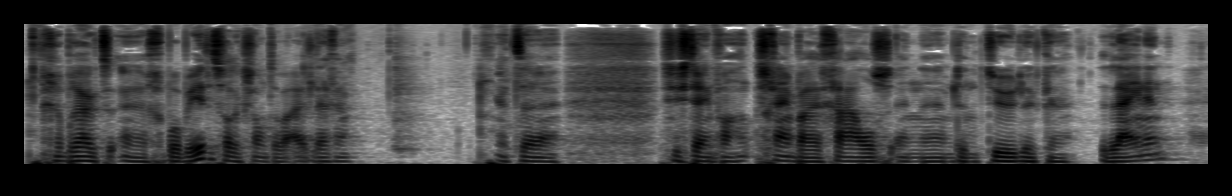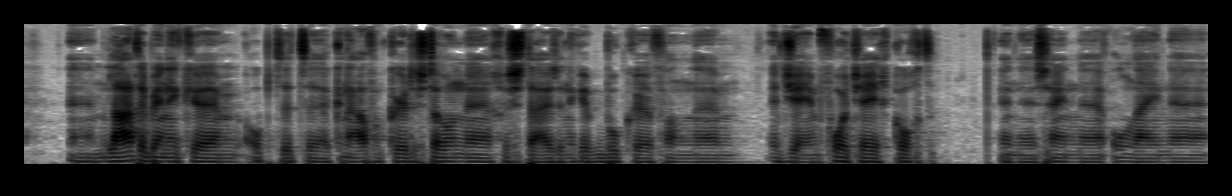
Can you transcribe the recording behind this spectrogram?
gebruikt uh, geprobeerd. Dat zal ik zo wel uitleggen. Het uh, systeem van schijnbare chaos en de natuurlijke lijnen. Later ben ik op het uh, kanaal van Curtis Stone gestuurd en ik heb boeken van JM Fortier gekocht. En uh, zijn online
